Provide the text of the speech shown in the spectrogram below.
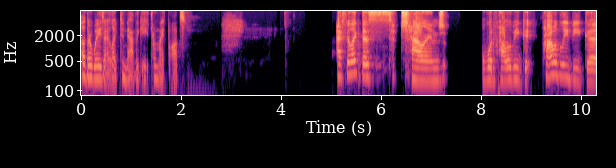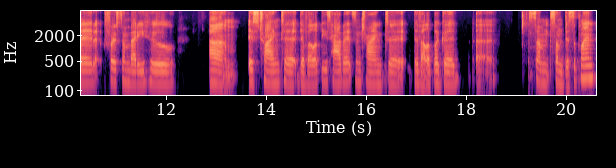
other ways I like to navigate through my thoughts. I feel like this challenge would probably be good, probably be good for somebody who um, is trying to develop these habits and trying to develop a good uh, some some discipline.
